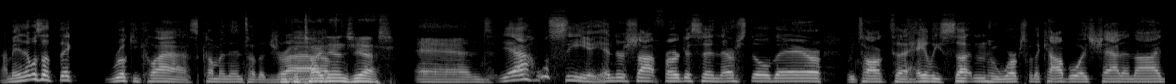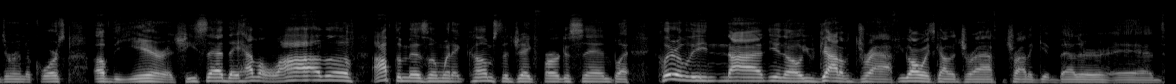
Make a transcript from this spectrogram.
I mean, it was a thick rookie class coming into the With draft. the tight ends, yes. And yeah, we'll see. Hendershot, Ferguson, they're still there. We talked to Haley Sutton, who works for the Cowboys, Chad and I, during the course of the year. And she said they have a lot of optimism when it comes to Jake Ferguson, but clearly not, you know, you've got to draft. You always got to draft to try to get better. And,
